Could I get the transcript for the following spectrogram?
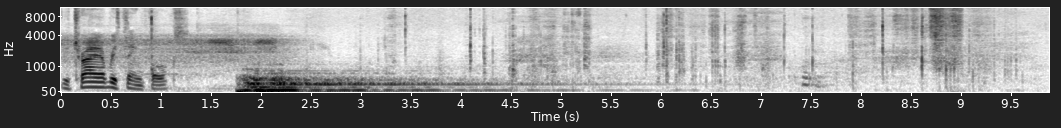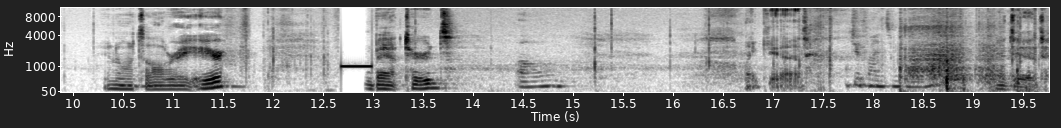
You try everything, folks. Know what's all right here? Bat turds. Oh. Oh my god. Did you find some dog? I did.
